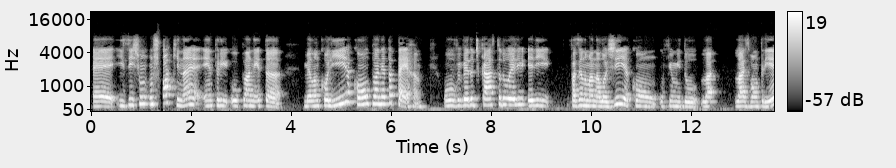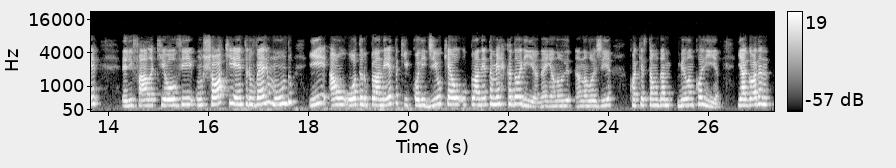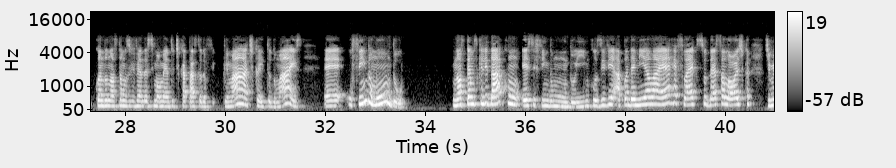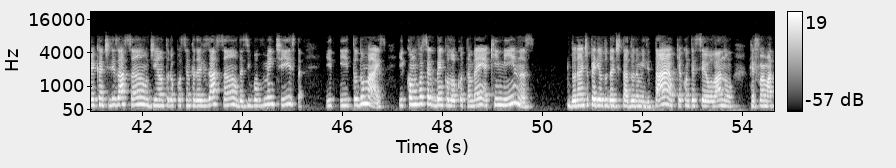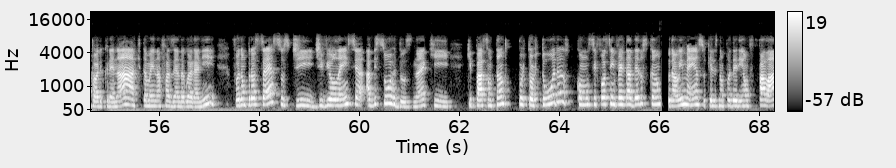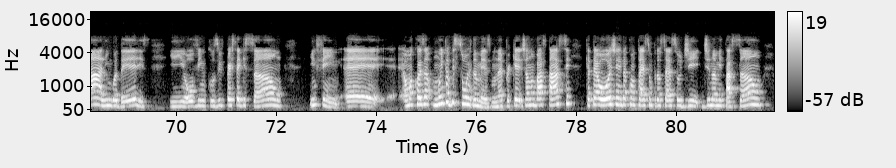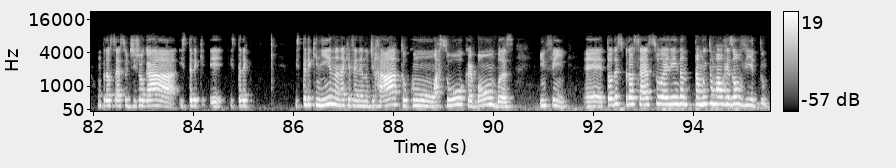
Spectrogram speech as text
é, existe um, um, choque né, entre o planeta Melancolia com o planeta Terra. O Viveiro de Castro, ele, ele fazendo uma analogia com o filme do La, Lars von Trier, ele fala que houve um choque entre o velho mundo e ao outro planeta que colidiu, que é o, o planeta mercadoria, né, em analogia com a questão da melancolia. E agora, quando nós estamos vivendo esse momento de catástrofe climática e tudo mais, é, o fim do mundo, nós temos que lidar com esse fim do mundo. E, inclusive, a pandemia ela é reflexo dessa lógica de mercantilização, de antropocentralização, desenvolvimentista e, e tudo mais. E como você bem colocou também, aqui em Minas, durante o período da ditadura militar, o que aconteceu lá no reformatório Krenak, também na Fazenda Guarani, foram processos de, de violência absurdos, né? Que, que passam tanto por tortura, como se fossem verdadeiros campos rural imenso, que eles não poderiam falar a língua deles, e houve inclusive perseguição, enfim, é, é uma coisa muito absurda mesmo, né? Porque já não bastasse que até hoje ainda acontece um processo de dinamitação, um processo de jogar estric, estric, estricnina, né, que é veneno de rato, com açúcar, bombas, enfim, é, todo esse processo ele ainda está muito mal resolvido.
